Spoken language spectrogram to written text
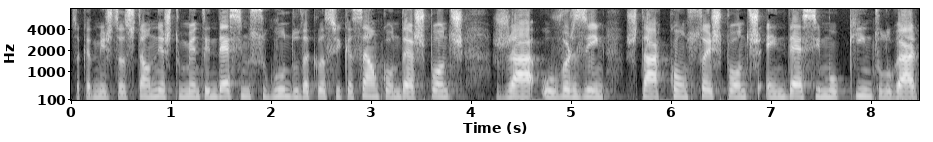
Os academistas estão neste momento em 12º da classificação com 10 pontos. Já o Varzim está com 6 pontos em 15º lugar.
